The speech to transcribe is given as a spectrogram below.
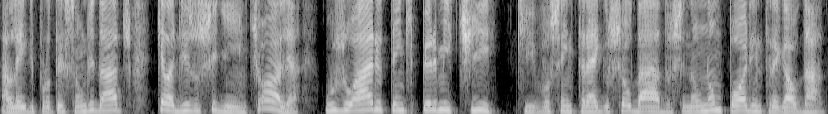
a Lei de Proteção de Dados, que ela diz o seguinte: olha, o usuário tem que permitir que você entregue o seu dado, senão não pode entregar o dado.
